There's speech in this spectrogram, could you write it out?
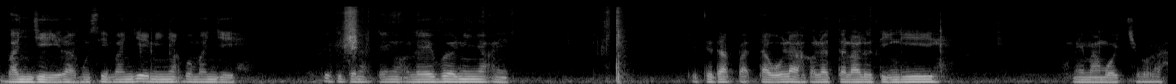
banjir lah musim banjir minyak pun banjir. Tu kita nak tengok level minyak ni. Kita dapat tahulah kalau terlalu tinggi memang bocor lah.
